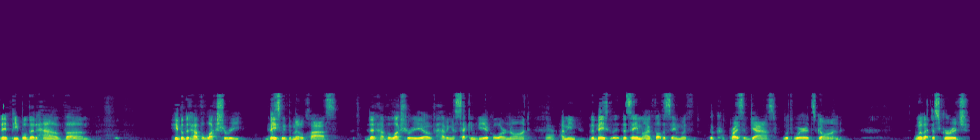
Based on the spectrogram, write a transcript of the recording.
the people that have um, people that have the luxury, basically the middle class, that have the luxury of having a second vehicle or not. Yeah. I mean, the basically the same. I've thought the same with the price of gas, with where it's gone. Will that discourage?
